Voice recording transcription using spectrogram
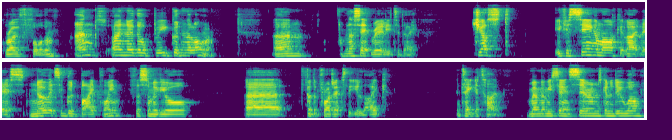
growth for them, and I know they'll be good in the long run. Um, that's it really today. Just if you're seeing a market like this, know it's a good buy point for some of your uh, for the projects that you like and take your time. Remember me saying Serum's going to do well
